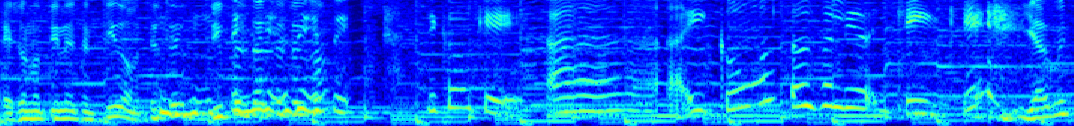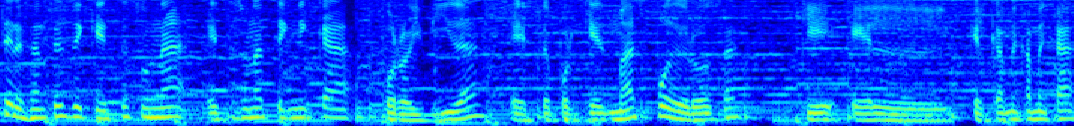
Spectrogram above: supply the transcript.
Eso no tiene sentido. ¿Sí, te- sí pensaste sí, eso? sí. Sí, como que, ay, ¿cómo está saliendo? ¿Qué? ¿Qué? Y algo interesante es de que esta es una, esta es una técnica prohibida, este, porque es más poderosa que el, que el Kamehameha,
